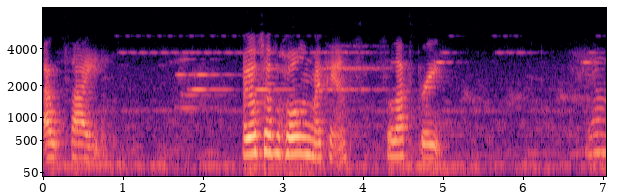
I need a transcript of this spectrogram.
outside. I also have a hole in my pants, so that's great. Yeah.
